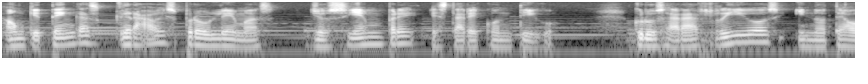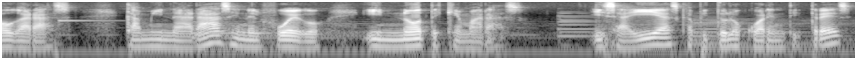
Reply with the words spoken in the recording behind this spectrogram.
Aunque tengas graves problemas, yo siempre estaré contigo. Cruzarás ríos y no te ahogarás. Caminarás en el fuego y no te quemarás. Isaías capítulo 43,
